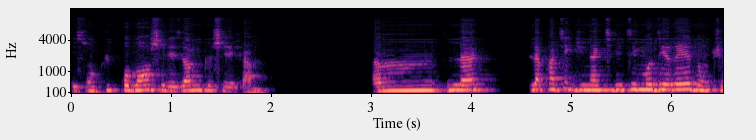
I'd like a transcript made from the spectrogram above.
ils sont plus probants chez les hommes que chez les femmes. La, pratique d'une activité modérée, donc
